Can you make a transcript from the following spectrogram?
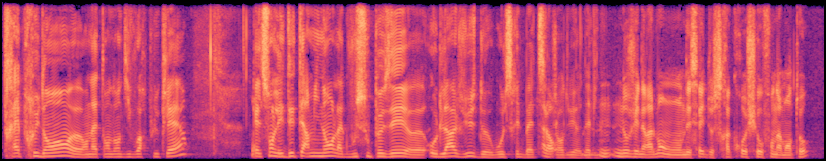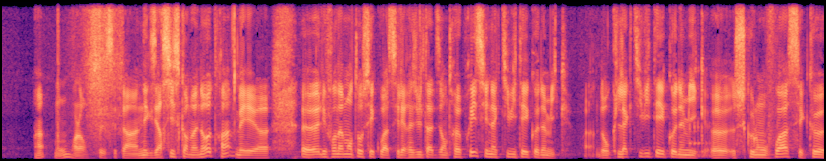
très prudent en attendant d'y voir plus clair? Quels sont les déterminants là que vous soupesez euh, au-delà juste de Wall Street Bets aujourd'hui, euh, David Nous, généralement, on essaye de se raccrocher aux fondamentaux. Hein bon, alors c'est un exercice comme un autre, hein, mais euh, les fondamentaux, c'est quoi? C'est les résultats des entreprises, c'est une activité économique. Donc l'activité économique, ce que l'on voit, c'est que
